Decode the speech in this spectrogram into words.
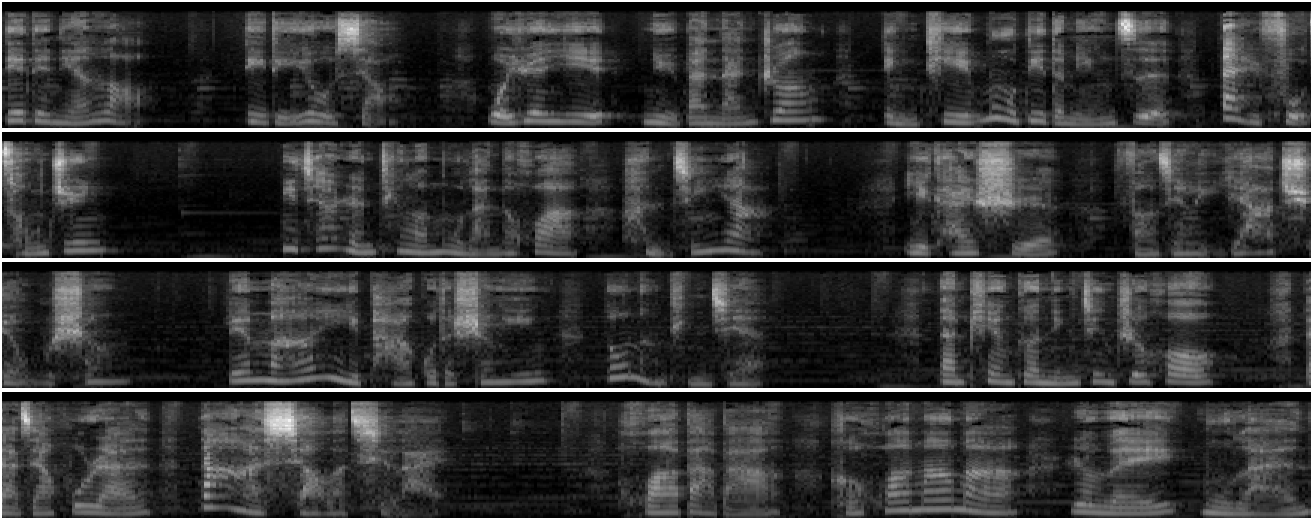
爹爹年老，弟弟幼小，我愿意女扮男装，顶替墓地的名字，代父从军。”一家人听了木兰的话，很惊讶。一开始，房间里鸦雀无声。连蚂蚁爬过的声音都能听见，但片刻宁静之后，大家忽然大笑了起来。花爸爸和花妈妈认为木兰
